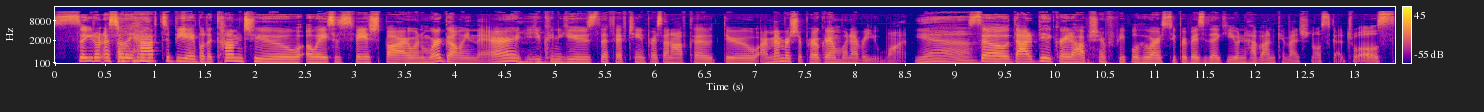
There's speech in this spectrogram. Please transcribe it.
so you don't Oh necessarily have to be able to come to Oasis Face Bar when we're going there. Mm-hmm. You can use the fifteen percent off code through our membership program whenever you want. yeah. So that'd be a great option for people who are super busy like you and have unconventional schedules.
